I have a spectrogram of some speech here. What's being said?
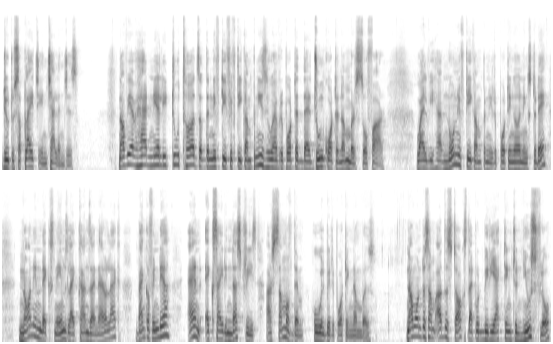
due to supply chain challenges. Now we have had nearly two thirds of the Nifty 50 companies who have reported their June quarter numbers so far. While we have no Nifty company reporting earnings today, non index names like Kansai Nerolac, Bank of India, and Exide Industries are some of them who will be reporting numbers. Now, on to some other stocks that would be reacting to news flow.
